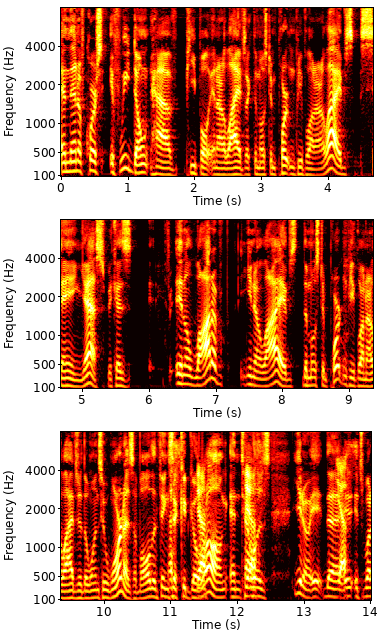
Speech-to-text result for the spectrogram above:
And then, of course, if we don't have people in our lives, like the most important people in our lives, saying yes, because in a lot of you know lives the most important people in our lives are the ones who warn us of all the things that could go wrong and tell us you know it, the, it's what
